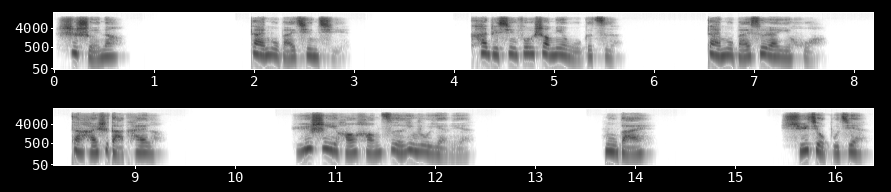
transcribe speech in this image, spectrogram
是谁呢？”戴沐白轻启，看着信封上面五个字，戴沐白虽然疑惑，但还是打开了。于是，一行行字映入眼帘：“慕白，许久不见，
